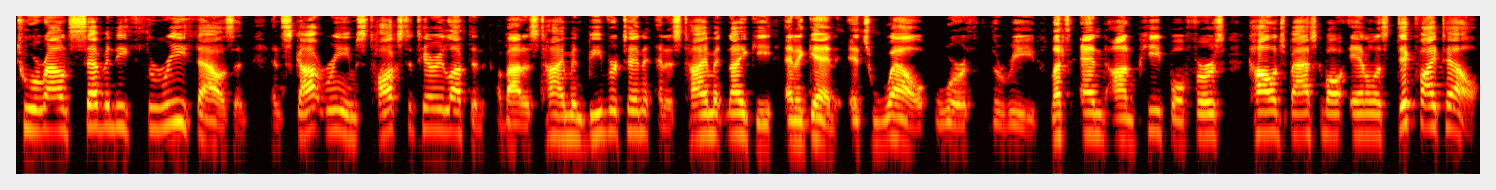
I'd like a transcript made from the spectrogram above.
to around 73,000. And Scott Reames talks to Terry Lefton about his time in Beaverton and his time at Nike. And again, it's well worth the read. Let's end on people. First, college basketball analyst Dick Vitale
